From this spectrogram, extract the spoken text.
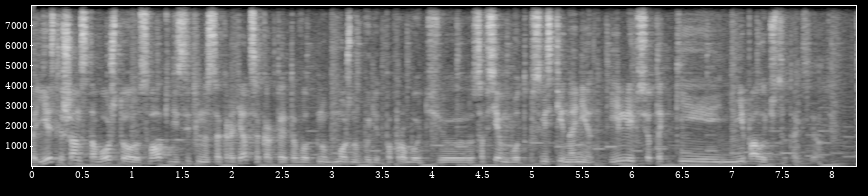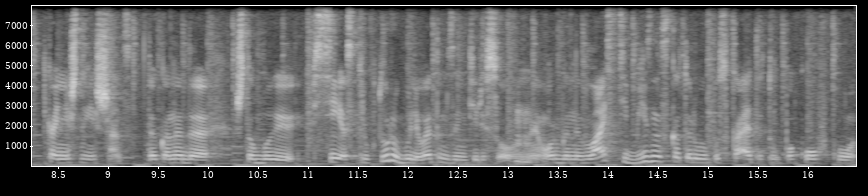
есть ли шанс того, что свалки действительно сократятся, как-то это вот, ну, можно будет попробовать э, совсем вот свести на нет? Или все-таки не получится так сделать? Конечно, есть шанс. Только надо, чтобы все структуры были в этом заинтересованы. Органы власти, бизнес, который выпускает эту упаковку,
